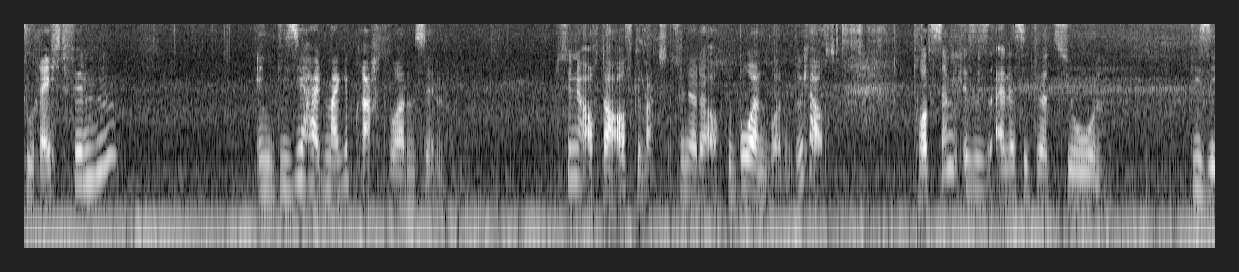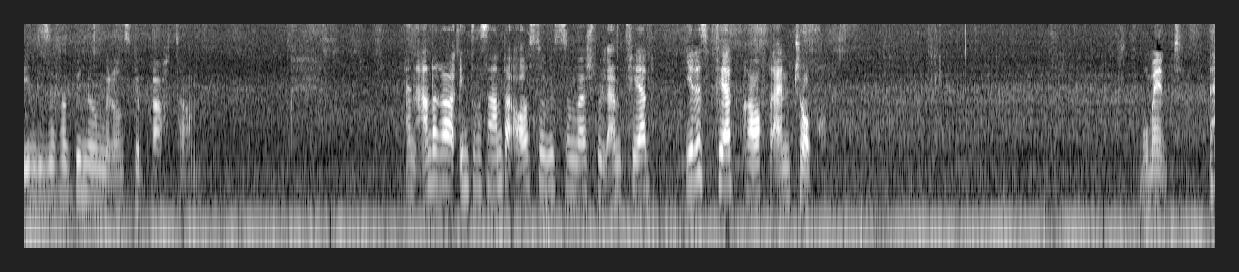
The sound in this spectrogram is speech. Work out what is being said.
zurechtfinden, in die sie halt mal gebracht worden sind. Die sind ja auch da aufgewachsen, sind ja da auch geboren worden, durchaus. Trotzdem ist es eine Situation, die sie in diese Verbindung mit uns gebracht haben. Ein anderer interessanter Ausdruck ist zum Beispiel ein Pferd. Jedes Pferd braucht einen Job. Moment.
